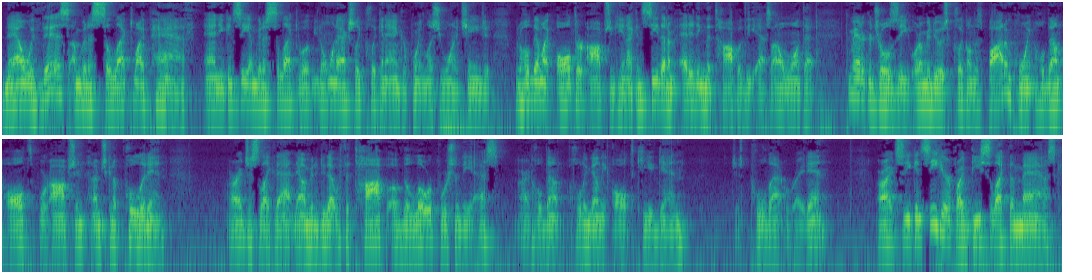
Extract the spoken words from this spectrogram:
Now with this, I'm going to select my path and you can see I'm going to select, well, you don't want to actually click an anchor point unless you want to change it. I'm going to hold down my Alt or Option key and I can see that I'm editing the top of the S. I don't want that. Command or Control Z. What I'm going to do is click on this bottom point, hold down Alt or Option, and I'm just going to pull it in. All right, just like that. Now I'm going to do that with the top of the lower portion of the S. All right, hold down, holding down the Alt key again, just pull that right in. All right, so you can see here if I deselect the mask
